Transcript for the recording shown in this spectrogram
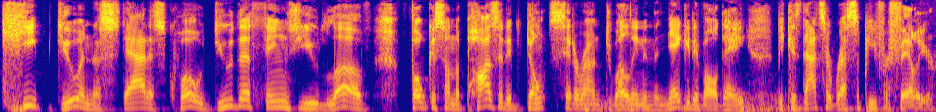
keep doing the status quo. Do the things you love. Focus on the positive. Don't sit around dwelling in the negative all day because that's a recipe for failure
